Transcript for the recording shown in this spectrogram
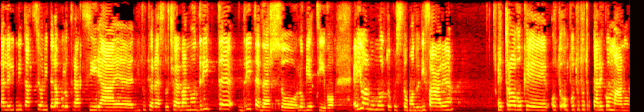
dalle limitazioni della burocrazia e di tutto il resto, cioè vanno dritte, dritte verso l'obiettivo e io amo molto questo modo di fare e trovo che ho, ho potuto toccare con mano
